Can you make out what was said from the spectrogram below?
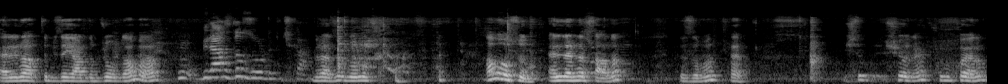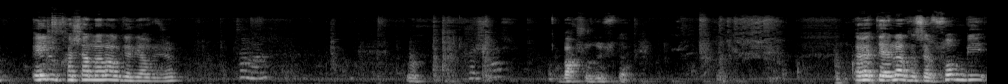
eline attı bize yardımcı oldu ama Biraz da zorluk çıkar. biraz da zorluk. ama olsun. Ellerine sağlık kızımı. Heh. İşte şöyle şunu koyalım. Eylül kaşarları al gel yavrucuğum. Tamam. Kaşar. Bak şurada üstte. Evet değerli arkadaşlar son bir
